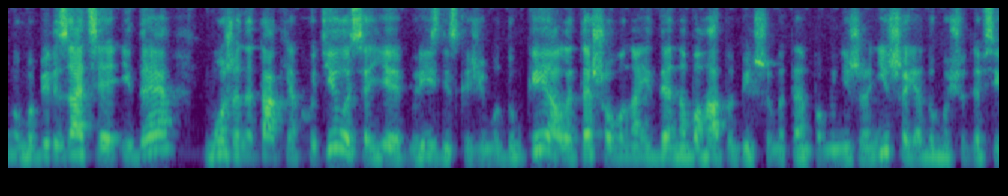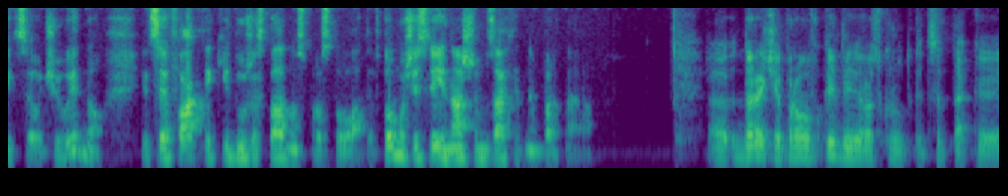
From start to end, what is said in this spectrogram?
ну, мобілізація іде, може не так, як хотілося. Є різні, скажімо, думки, але те, що вона йде набагато більшими темпами ніж раніше, я думаю, що для всіх це очевидно, і це факт, який дуже складно спростувати, в тому числі і нашим західним партнерам. Е, До речі, про вкиди і розкрутки. Це так е,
